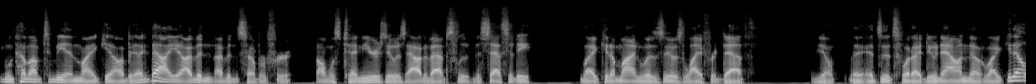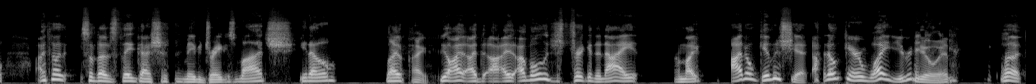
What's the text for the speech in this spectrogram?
will come up to me and like, you know, I'll be like, no, you know, I've been I've been sober for almost ten years. It was out of absolute necessity. Like, you know, mine was it was life or death. You know, it's it's what I do now. And they're like, you know, I thought sometimes think I shouldn't maybe drink as much. You know, like I, you know, I, I, I I'm only just drinking tonight. I'm like, I don't give a shit. I don't care what you're doing. But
